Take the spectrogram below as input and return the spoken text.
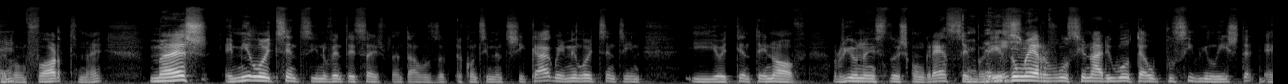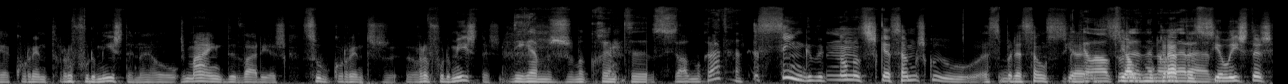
levam forte, não é? Mas em 1896, portanto, há os acontecimentos de Chicago, em 1896 89 reúnem-se dois congressos em, em Paris. Paris. Um é revolucionário, o outro é o possibilista, é a corrente reformista, não é? o mãe de várias subcorrentes reformistas. Digamos, uma corrente social-democrata? Sim, não nos esqueçamos que a separação social-democrata, socialistas...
